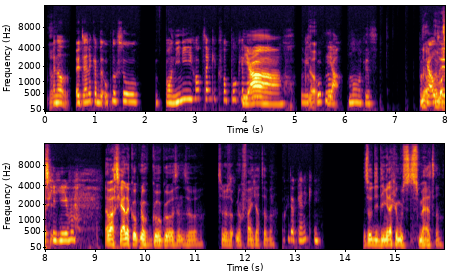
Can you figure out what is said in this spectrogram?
Ja. En dan uiteindelijk heb je ook nog zo Panini gehad, denk ik, van Pokémon. Ja. Dat weet Ja. ik ook nog. Ja. Mannetjes. Nog Ja, geld en uitgegeven. En waarschijnlijk ook nog go-go's en zo. Zullen ze ook nog van gehad hebben. Goed, dat ken ik niet. Zo die dingen dat je moest smijten.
